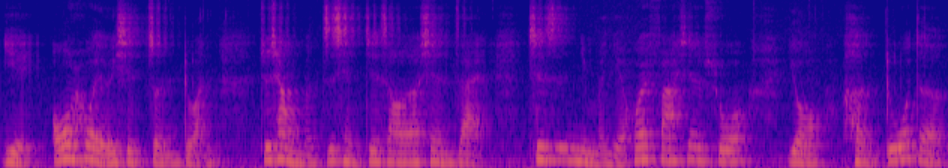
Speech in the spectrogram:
也偶尔会有一些争端。就像我们之前介绍到现在，其实你们也会发现说，有很多的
